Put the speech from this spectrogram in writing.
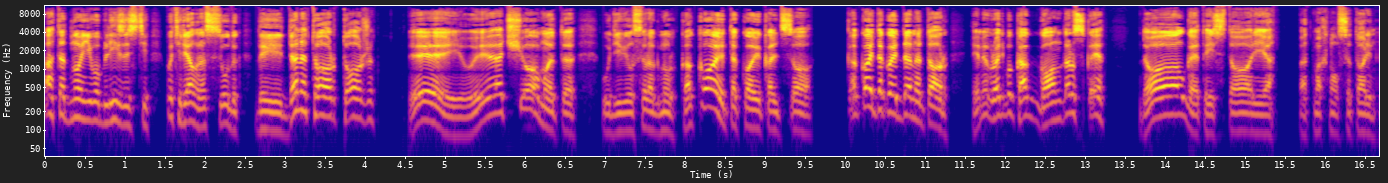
от одной его близости потерял рассудок, да и Денетор тоже. — Эй, вы о чем это? — удивился Рагнур. — Какое такое кольцо? Какой такой Денетор? Имя вроде бы как Гондорское. — Долго эта история, — отмахнулся Торин.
